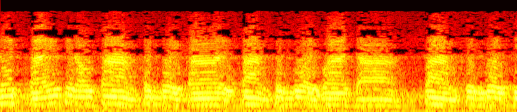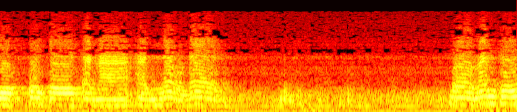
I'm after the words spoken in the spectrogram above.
นิสัยที่เราสร้างขึ้นด้วยกาย สร้างขึ้นด้วยวาจา สร้างขึ้นด้วยจิตด้วยเจตนาอันแน่วแน่เมื่อมันถึง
